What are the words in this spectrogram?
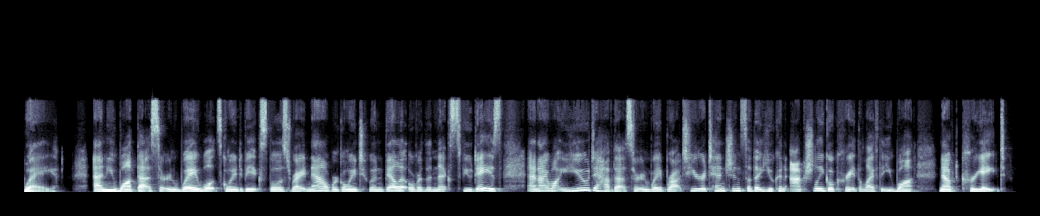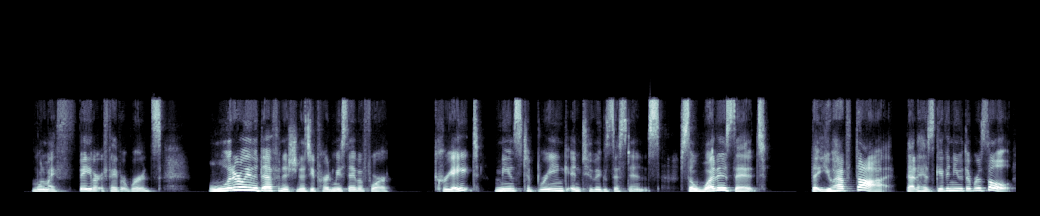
way. And you want that certain way? Well, it's going to be exposed right now. We're going to unveil it over the next few days. And I want you to have that certain way brought to your attention so that you can actually go create the life that you want. Now, create, one of my favorite, favorite words. Literally, the definition, as you've heard me say before, create means to bring into existence. So, what is it that you have thought that has given you the result?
